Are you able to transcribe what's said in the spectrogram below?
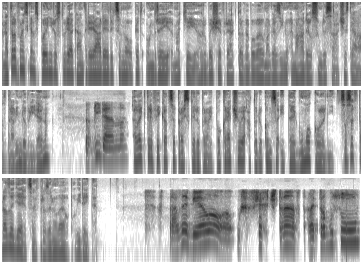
Na telefonickém spojení do studia Country Rády je teď se mnou opět Ondřej Matěj Hrube, šéf redaktor webového magazínu MHD86. Já vás zdravím, dobrý den. Dobrý den. Elektrifikace pražské dopravy pokračuje a to dokonce i té gumokolní. Co se v Praze děje? Co je v Praze nového? Povídejte. V Praze vyjelo uh, už všech 14 elektrobusů.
